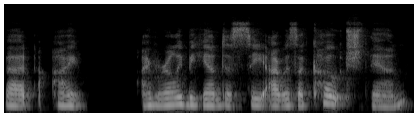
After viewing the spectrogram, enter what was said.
But I I really began to see I was a coach then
